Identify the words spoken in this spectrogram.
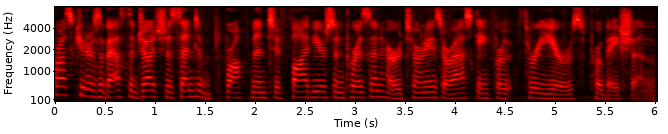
Prosecutors have asked the judge to sentence Bronfman to five years in prison. Her attorneys are asking for three years probation.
